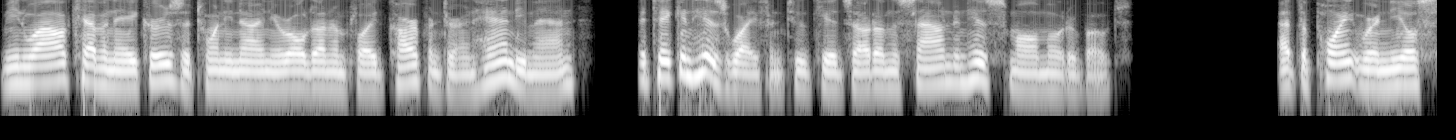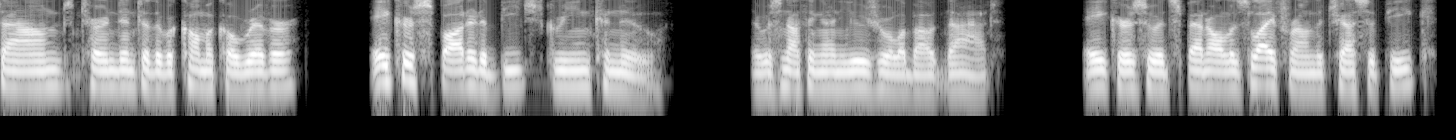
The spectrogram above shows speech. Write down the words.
Meanwhile, Kevin Akers, a 29 year old unemployed carpenter and handyman, had taken his wife and two kids out on the Sound in his small motorboat. At the point where Neale Sound turned into the Wicomico River, Akers spotted a beached green canoe. There was nothing unusual about that. Akers, who had spent all his life around the Chesapeake,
